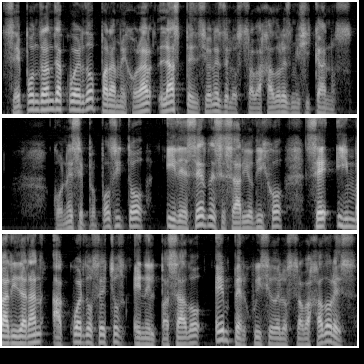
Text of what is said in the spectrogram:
se pondrán de acuerdo para mejorar las pensiones de los trabajadores mexicanos. Con ese propósito, y de ser necesario, dijo, se invalidarán acuerdos hechos en el pasado en perjuicio de los trabajadores.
